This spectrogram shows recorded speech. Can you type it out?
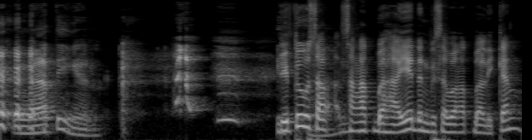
Ngerti nggak? Itu sa- sangat bahaya dan bisa banget balikan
